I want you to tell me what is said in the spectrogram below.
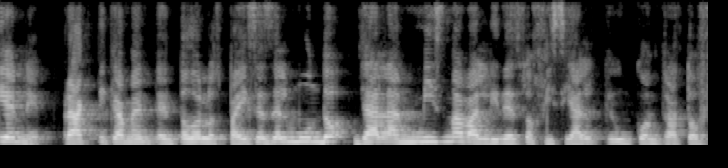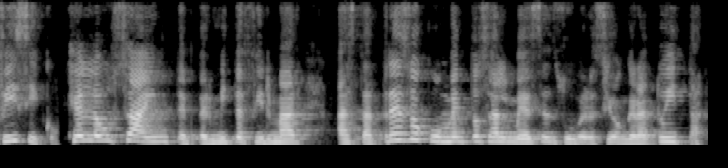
tiene prácticamente en todos los países del mundo ya la misma validez oficial que un contrato físico. HelloSign te permite firmar hasta tres documentos al mes en su versión gratuita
